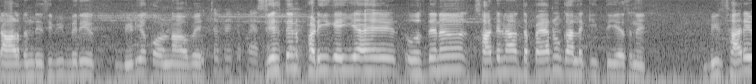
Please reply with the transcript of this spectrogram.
ਟਾਲ ਦਿੰਦੀ ਸੀ ਵੀ ਮੇਰੀ ਵੀਡੀਓ ਕਾਲ ਨਾ ਹੋਵੇ। ਕੇ ਜਿਸ ਦਿਨ ਫੜੀ ਗਈ ਆ ਇਹ ਉਸ ਦਿਨ ਸਾਡੇ ਨਾਲ ਦੁਪਹਿਰ ਨੂੰ ਗੱਲ ਕੀਤੀ ਹੈ ਇਸਨੇ। ਵੀ ਸਾਰੇ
